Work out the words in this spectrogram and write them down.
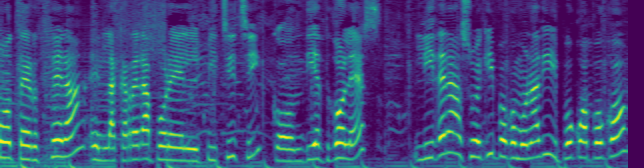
Ahora mismo tercera en la carrera por el Pichichi con 10 goles. Lidera a su equipo como nadie y poco a poco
